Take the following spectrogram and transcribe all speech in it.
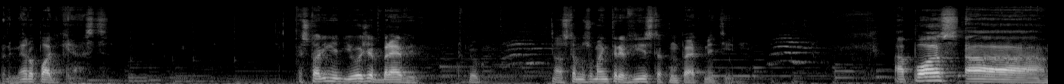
Primeiro podcast. A historinha de hoje é breve. Nós temos uma entrevista com o Pat Metheny. Após a...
